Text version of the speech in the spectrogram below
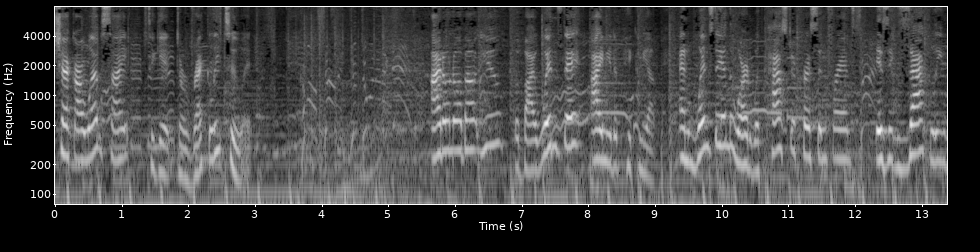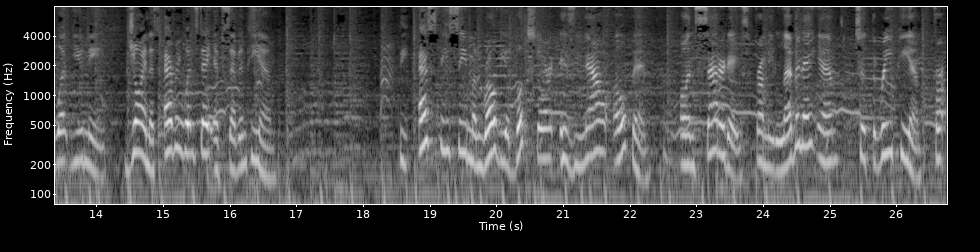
Check our website to get directly to it. I don't know about you, but by Wednesday, I need to pick me up. And Wednesday in the Word with Pastor Chris and friends is exactly what you need. Join us every Wednesday at 7 p.m. The SBC Monrovia bookstore is now open on Saturdays from 11 a.m. to 3 p.m. for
